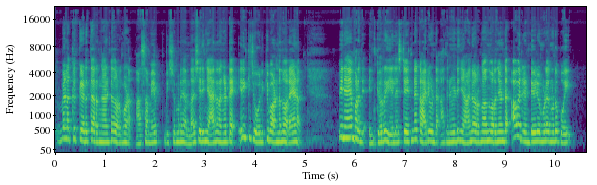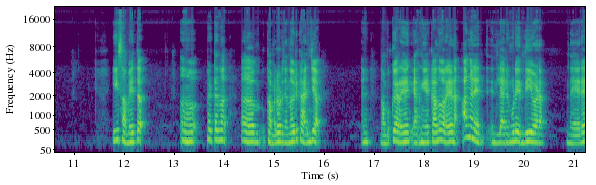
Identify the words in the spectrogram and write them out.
വിളക്കൊക്കെ എടുത്ത് ഇറങ്ങാനായിട്ട് തുടങ്ങണം ആ സമയം വിശ്വം പറഞ്ഞു എന്നാൽ ശരി ഞാൻ ഇറങ്ങട്ടെ. എനിക്ക് ജോലിക്ക് പോകണമെന്ന് പറയണം. വിനായൻ പറഞ്ഞു എനിക്കൊരു റിയൽ എസ്റ്റേറ്റിന്റെ കാര്യമുണ്ട്. അതിനുവേണ്ടി ഞാനും ഇറങ്ങാമെന്ന് പറഞ്ഞുകൊണ്ട് അവർ രണ്ടുപേരും കൂടെ അങ്ങോട്ട് പോയി. ഈ സമയത്ത് പെട്ടെന്ന് കമല പറഞ്ഞു എന്നാൽ ഒരു കാര്യം ചെയ്യാം. നമുക്ക് ഇറങ്ങി ഇറങ്ങിയേക്കാന്ന് പറയണം. അങ്ങനെ എല്ലാവരും കൂടെ എന്ത് ചെയ്യുവാണ്? നേരെ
